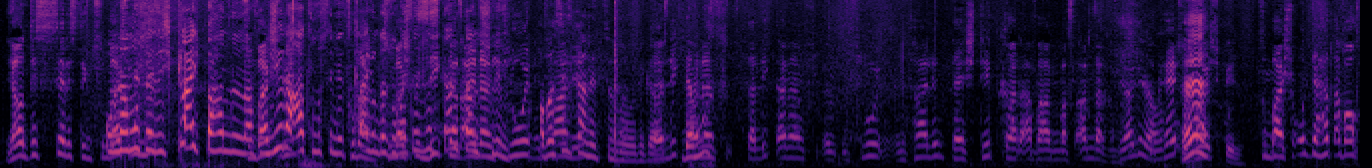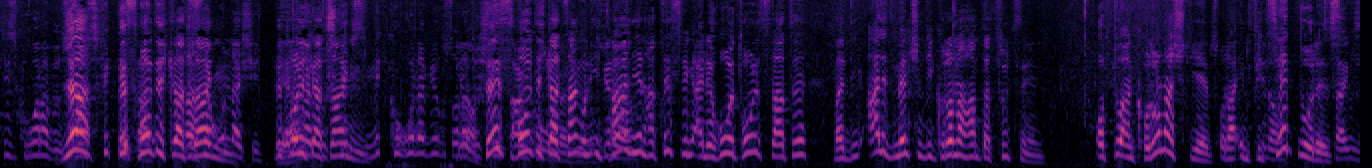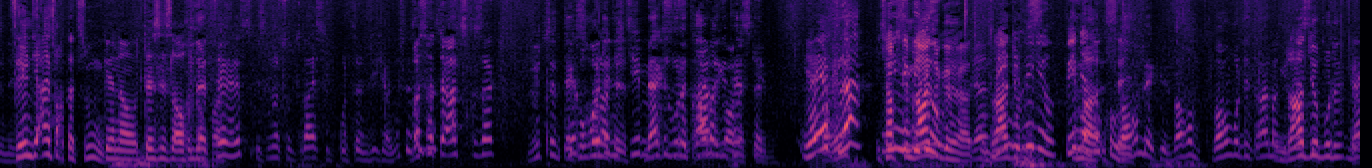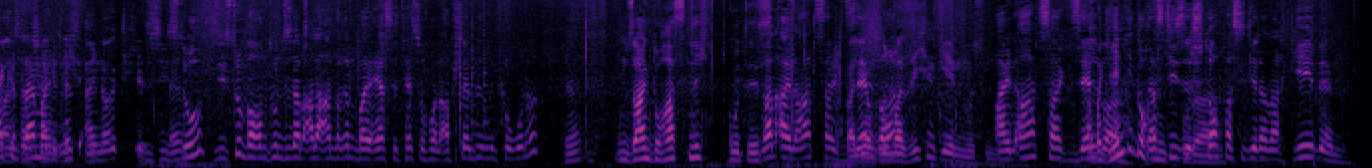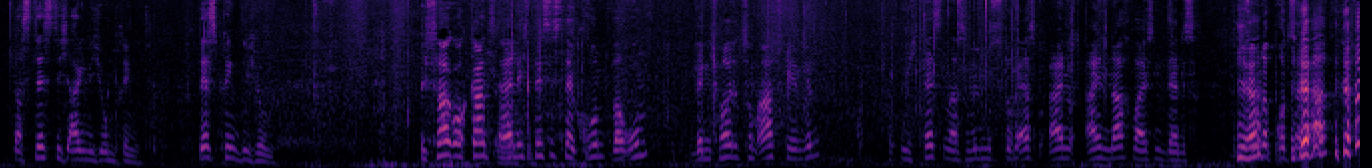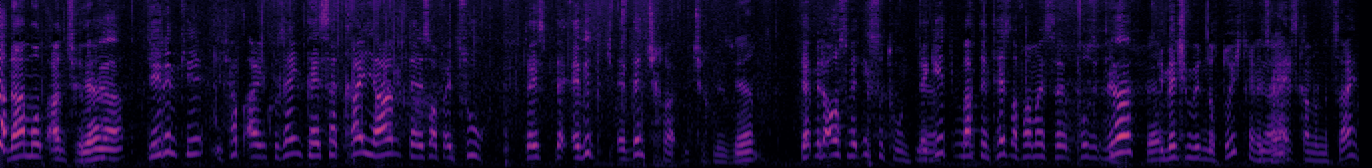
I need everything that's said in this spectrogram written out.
Ja, und das ist ja das Ding. Zum Und dann muss Beispiel er sich gleich behandeln lassen. Beispiel- Jeder Arzt muss den jetzt gleich untersuchen. Das ist ganz, ganz schlimm. Aber es ist gar nicht so, Digga. Da liegt, Der einer, muss, da liegt einer im äh, Flur in Italien, der stirbt gerade aber an was anderem. Ja, genau. Okay? Zum Hä? Beispiel. Zum Beispiel. Und der hat aber auch dieses Coronavirus. Ja, das den wollte ich gerade Was ist der sagen. Unterschied? Das Ja, wollte ich gerade sagen. mit Coronavirus oder du Das wollte ich gerade sagen. Und. Italien hat deswegen eine hohe Todesrate, weil die alle Menschen, die Corona haben, dazuzählen. Ob du an Corona stirbst oder infiziert Genau, wurdest, zählen die einfach dazu. Genau, das ist auch Und der. Test ist nur zu 30% sicher. Wusstest Was du hat der Arzt gesagt? Würdest du den Der Test heute Corona-Test. nicht geben? Merkel wurde es dreimal auch getestet. Ja, ja, klar. Ich hab's Wie im in Radio gehört. Wie Und in dem Radio Video, wie in der immer Doku. Warum, Merkel? Warum? Warum wurde dreimal Im getestet? Radio wurde Ja, weil Merkel es dreimal getestet. eindeutig ist. Siehst du? Siehst du, warum tun sie dann alle anderen bei erste Test sofort abstempeln mit Corona? Und sagen, du hast nicht gut ist. Dann ein Arzt sagt Weil die auf Nummer selber, sicher gehen müssen. ein Arzt sagt selber, gehen die doch dass nicht, dieser. Stoff, was sie dir danach geben, dass das dich eigentlich umbringt. Das bringt dich um. Ich sage auch ganz ehrlich, das ist der Grund, warum, wenn ich heute zum Arzt gehen will und mich testen lassen will, muss ich doch erst einen, einen nachweisen, der das Ja. 100% hat, Name und Anschrift. Ja. DNMK, ich habe einen Cousin, der ist seit drei Jahren, der ist auf Entzug. Der ist, der, er wird, er wird mir so. Ja. Der hat mit der Außenwelt nichts zu tun. Der Ja. geht, macht den Test, auf einmal ist er positiv. Ja. Die Menschen würden doch durchdrehen. Ja. Ja. Das kann doch nicht sein.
